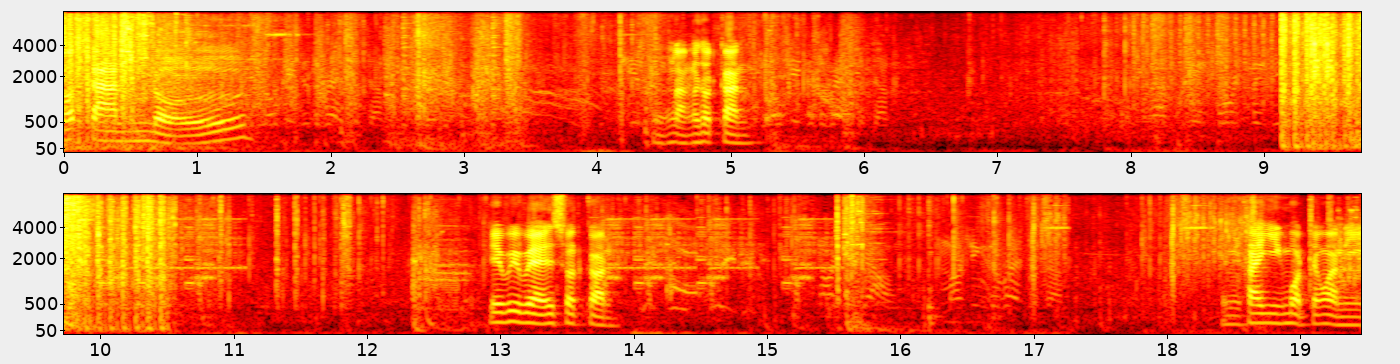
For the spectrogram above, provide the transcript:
ช็อตกันเด้อข้งหลังก็ช็อตกันเอวิเวอร์ช็อตกันเป็นใครยิงหมดจังหวะนี้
